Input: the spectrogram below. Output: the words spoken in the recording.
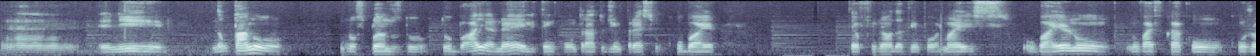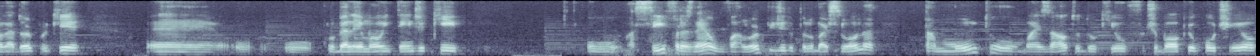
É, ele não está no, nos planos do, do Bayern, né? Ele tem contrato de empréstimo com o Bayern até o final da temporada, mas o Bayern não, não vai ficar com, com o jogador porque é, o, o clube alemão entende que o, as cifras, né, o valor pedido pelo Barcelona está muito mais alto do que o futebol que o Coutinho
